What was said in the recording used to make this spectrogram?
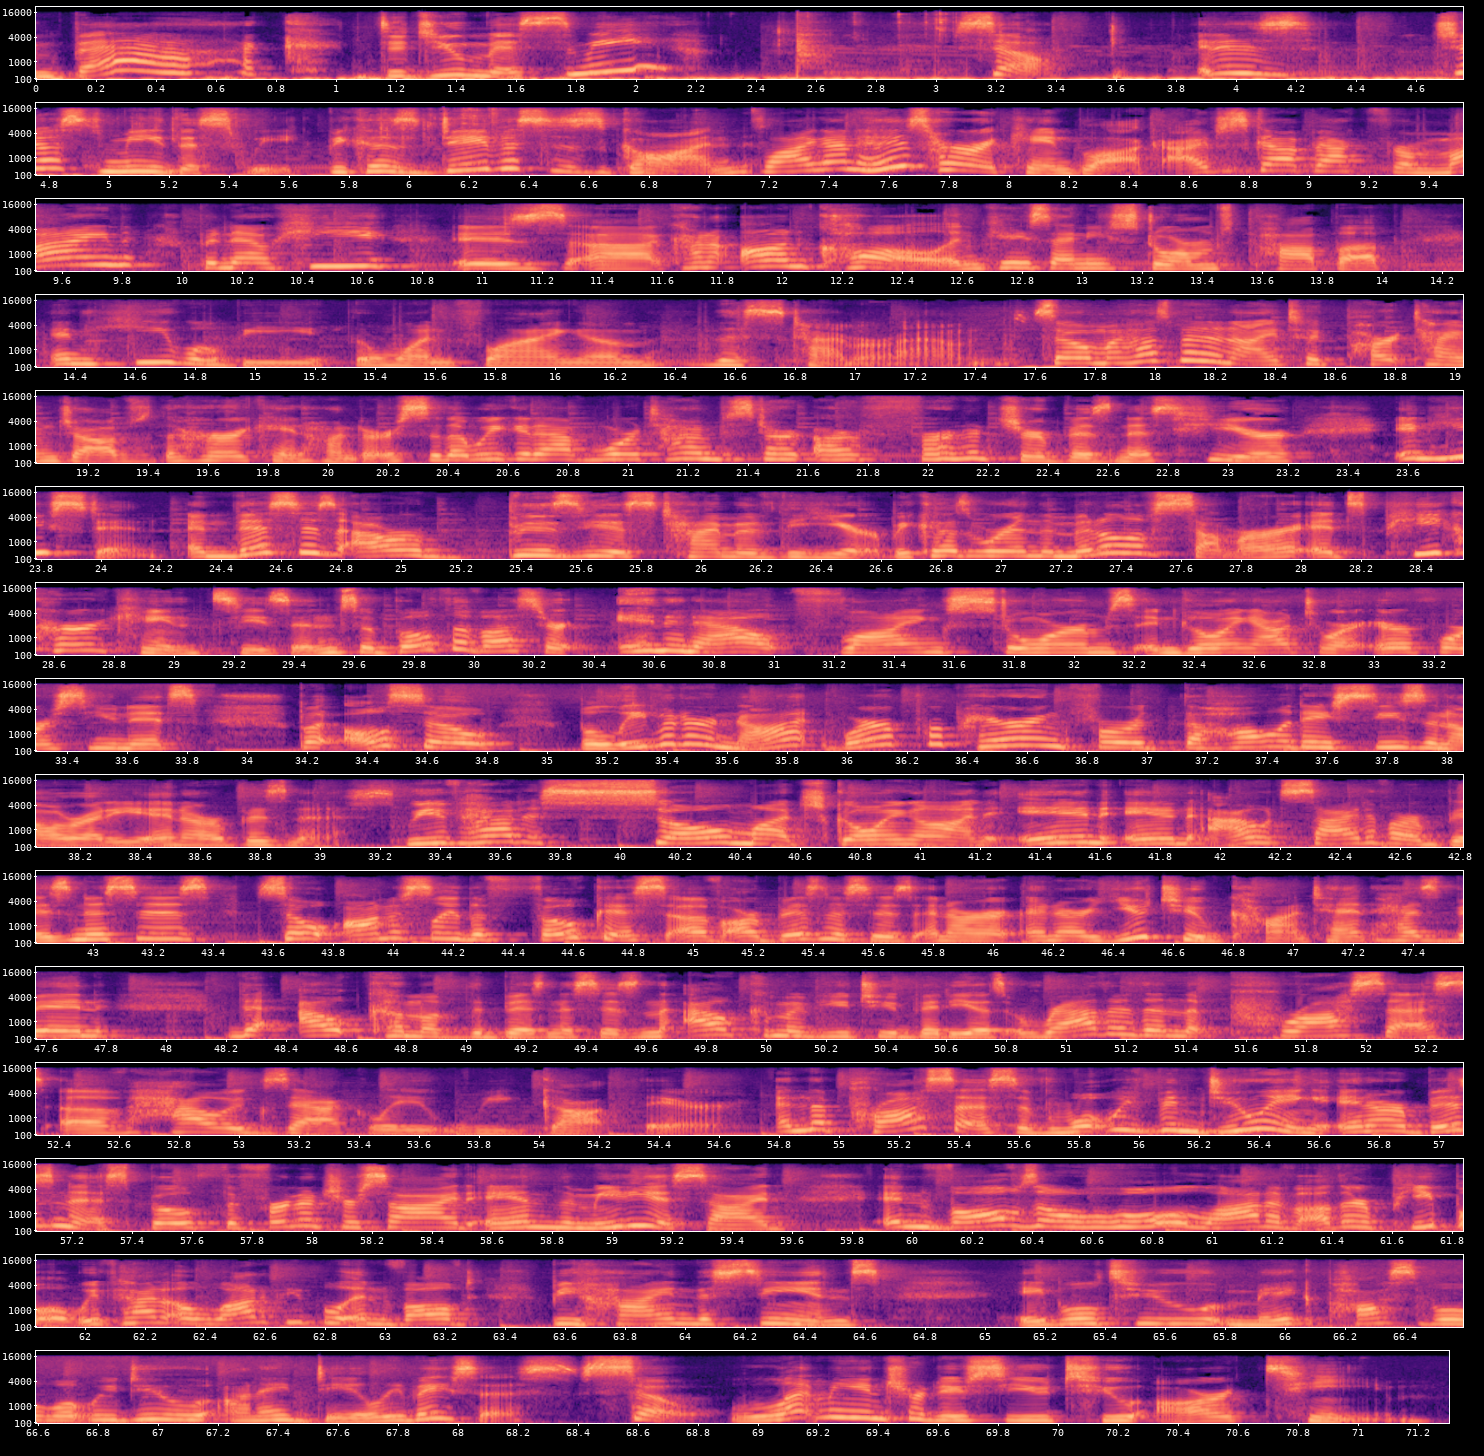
I'm back. Did you miss me? So, it is just me this week because Davis is gone, flying on his hurricane block. I just got back from mine, but now he is uh, kind of on call in case any storms pop up, and he will be the one flying them this time around. So my husband and I took part-time jobs with the Hurricane Hunter so that we could have more time to start our furniture business here in Houston. And this is our busiest time of the year because we're in the middle of summer, it's peak hurricane season, so both of us are in and out flying storms and going out to our Air Force units, but also so believe it or not, we're preparing for the holiday season already in our business. We've had so much going on in and outside of our businesses. So honestly, the focus of our businesses and our and our YouTube content has been the outcome of the businesses and the outcome of YouTube videos rather than the process of how exactly we got there. And the process of what we've been doing in our business, both the furniture side and the media side, involves a whole lot of other people. We've had a lot of people involved behind the scenes able to make possible what we do on a daily basis. So let me introduce you to our team.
